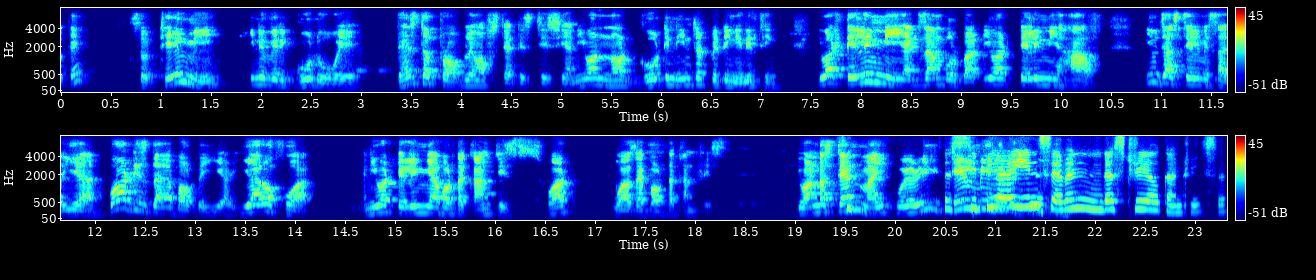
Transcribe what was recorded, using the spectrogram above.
okay. So tell me in a very good way. That's the problem of statistician. You are not good in interpreting anything You are telling me example, but you are telling me half. You just tell me, sir, year. What is the about the year? Year of what? And you are telling me about the countries. What was about the countries? You understand my query? The tell me. CPI in seven industrial countries, sir.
